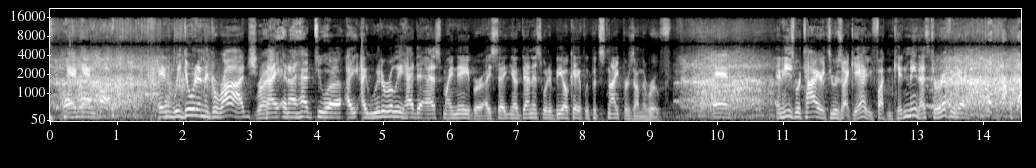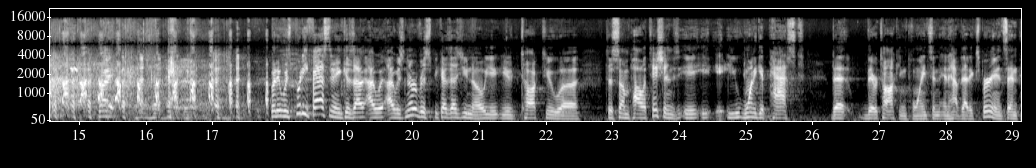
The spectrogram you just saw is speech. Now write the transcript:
and and, and we do it in the garage. Right. And I and I had to. Uh, I I literally had to ask my neighbor. I said, you know, Dennis, would it be okay if we put snipers on the roof? And. And he's retired, so he was like, "Yeah, you fucking kidding me? That's terrific." But, but it was pretty fascinating because I, I w- I was nervous because, as you know, you, you talk to uh, to some politicians, you, you, want to get past the, their talking points and, and have that experience. And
